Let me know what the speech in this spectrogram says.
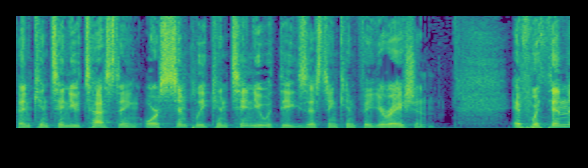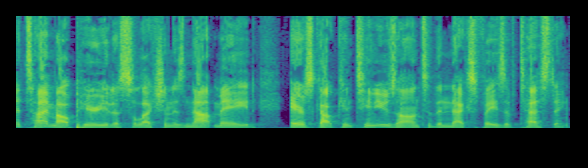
then continue testing, or simply continue with the existing configuration. If within the timeout period a selection is not made, AirScout continues on to the next phase of testing.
